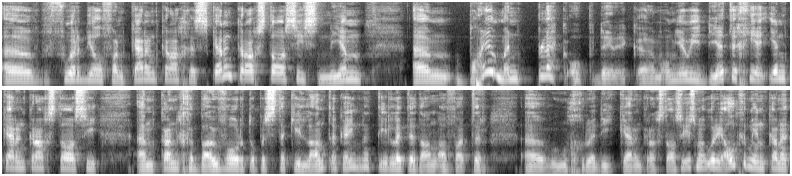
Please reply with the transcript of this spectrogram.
uh voordeel van kernkrag is kernkragstasies neem um baie min plek op Derek. Um om jou idee te gee, een kernkragstasie um kan gebou word op 'n stukkie land. Okay, natuurlik dit hang af watter uh hoe groot die kernkragstasie is, maar oor die algemeen kan 'n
